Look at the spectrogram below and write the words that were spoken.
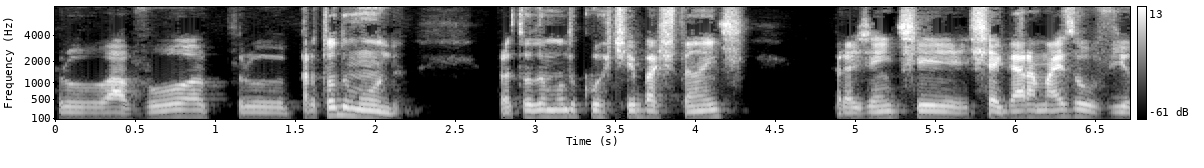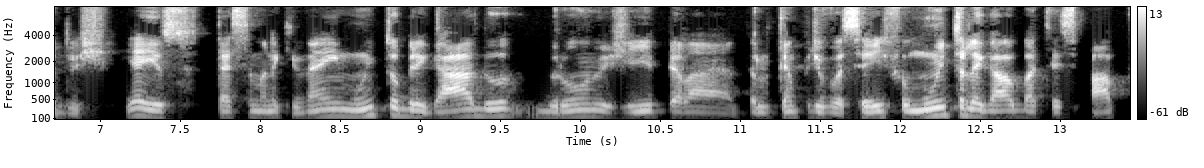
para o avô, para todo mundo, para todo mundo curtir bastante, para a gente chegar a mais ouvidos. E é isso. Até semana que vem. Muito obrigado, Bruno, Gi, pela, pelo tempo de vocês. Foi muito legal bater esse papo.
